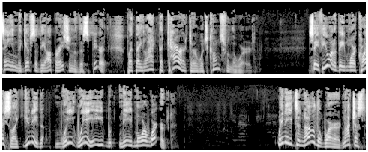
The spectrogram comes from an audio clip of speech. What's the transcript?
seeing the gifts of the operation of the Spirit, but they lacked the character which comes from the Word. See, if you want to be more Christ like, you need we we need more word. We need to know the word, not just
